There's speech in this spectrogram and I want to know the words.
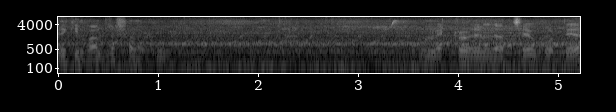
এ কি মাদ্রাসা নাকি? মেট্রো রেল যাচ্ছে উপর দিয়ে।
